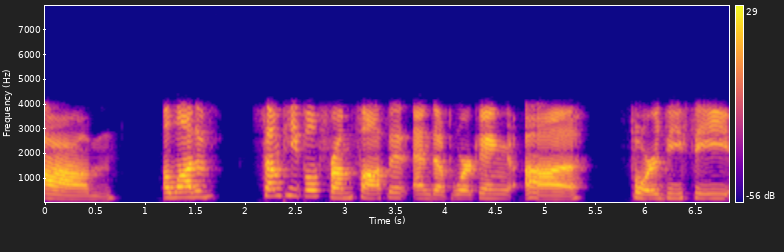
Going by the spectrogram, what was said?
um a lot of some people from fawcett end up working uh for dc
